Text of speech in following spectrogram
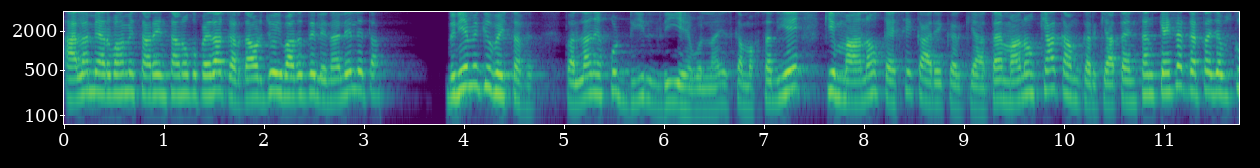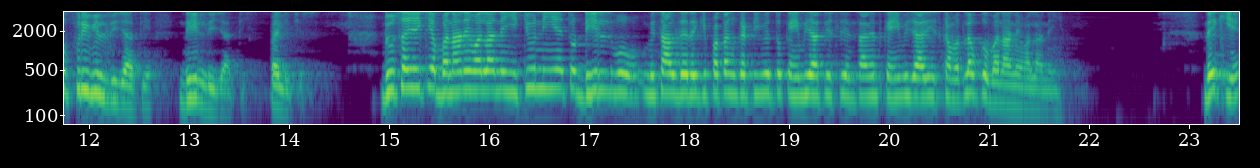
عالم ارواح میں سارے انسانوں کو پیدا کرتا اور جو عبادتیں لینا لے لیتا۔ دنیا میں کیوں بھیجتا پھر؟ تو اللہ نے خود ڈھیل دی ہے بولنا۔ اس کا مقصد یہ کہ مانو کیسے کاریہ کر کے آتا ہے، مانو کیا کام کر کے آتا ہے۔ انسان کیسا کرتا ہے جب اس کو فری ول دی جاتی ہے، ڈھیل دی جاتی ہے۔ پہلی چیز۔ دوسرا یہ کہ بنانے والا نہیں ہے، کیوں نہیں ہے؟ تو ڈھیل وہ مثال دے رہے کہ پتنگ کٹی ہوئی تو کہیں بھی جاتی ہے، اس لیے انسانیت کہیں بھی جا رہی ہے، اس کا مطلب کوئی بنانے والا نہیں دیکھیے،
